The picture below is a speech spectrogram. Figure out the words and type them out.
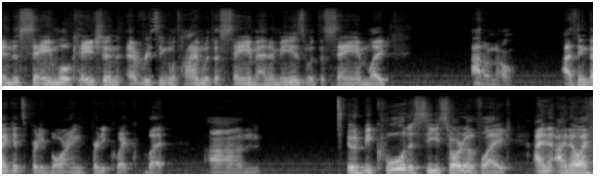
in the same location every single time with the same enemies with the same like I don't know. I think that gets pretty boring pretty quick, but um, it would be cool to see sort of like I, I know I,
